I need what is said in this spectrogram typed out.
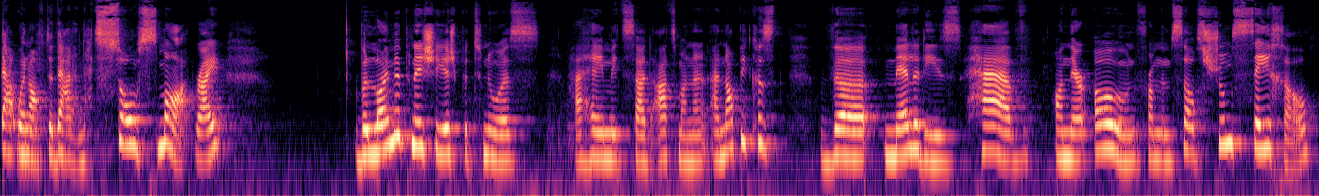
that went after that, and that's so smart, right? ולא מפני שיש בתנועות Atman, and not because the melodies have on their own from themselves shum seichel,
